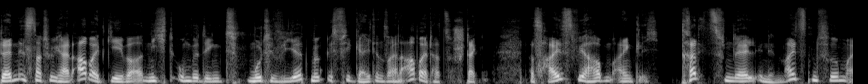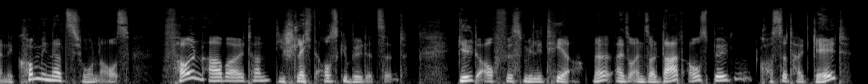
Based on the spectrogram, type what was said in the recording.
Denn ist natürlich ein Arbeitgeber nicht unbedingt motiviert, möglichst viel Geld in seine Arbeiter zu stecken. Das heißt, wir haben eigentlich traditionell in den meisten Firmen eine Kombination aus faulen Arbeitern, die schlecht ausgebildet sind. Gilt auch fürs Militär. Ne? Also ein Soldat ausbilden kostet halt Geld.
